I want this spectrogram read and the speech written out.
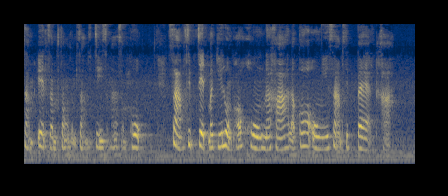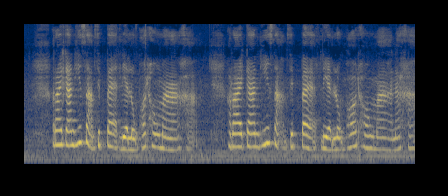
สามเอ็ดสามสองสามสามสี่สามห้าสามหกสามสิบเจ็ดเมื่อกี้หลวงพ่อคงนะคะ แล้วก็องค์นี้สามสิบแปดค่ะ รายการที่สามสิบแปดเหรียญหลวงพ่อทองมาค่ะ รายการที่สามสิบแปดเหรียญหลวงพ่อทองมานะคะ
